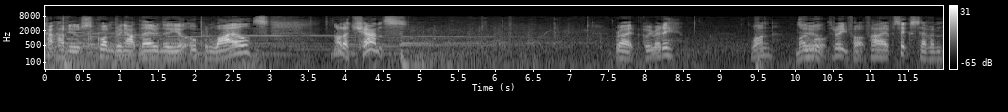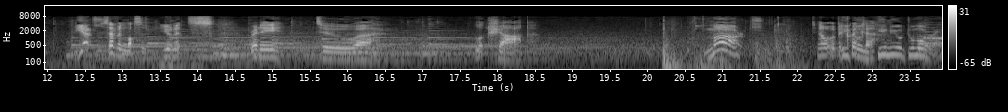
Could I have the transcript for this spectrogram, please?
Can't have you squandering out there in the open wilds. Not a chance. Right, are we ready? One, My two, lord. three, four, five, six, seven. Yes! Seven lots of units ready to uh, look sharp. March! Do you know what would be We quicker? continue tomorrow,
